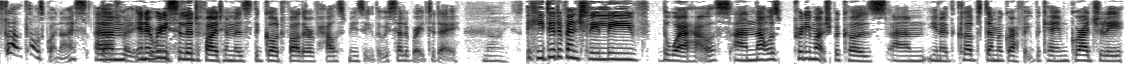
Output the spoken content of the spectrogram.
So that, that was quite nice. Um, really and it really solidified him as the godfather of house music that we celebrate today. Nice. He did eventually leave the warehouse, and that was pretty much because, um, you know, the club's demographic became gradually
